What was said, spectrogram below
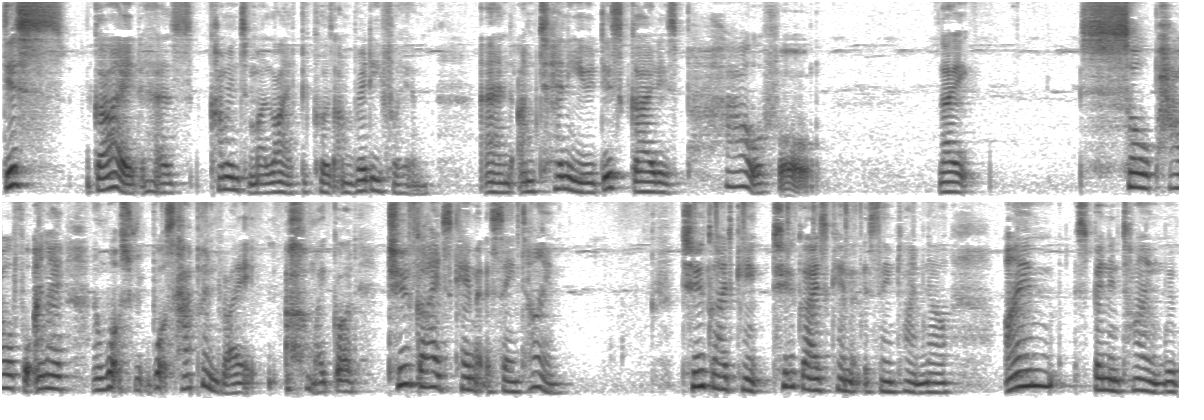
this guide has come into my life because I'm ready for him. And I'm telling you, this guide is powerful. Like so powerful. And I and what's what's happened, right? Oh my god two guides came at the same time. Two guides came. Two guys came at the same time. Now, I'm spending time with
